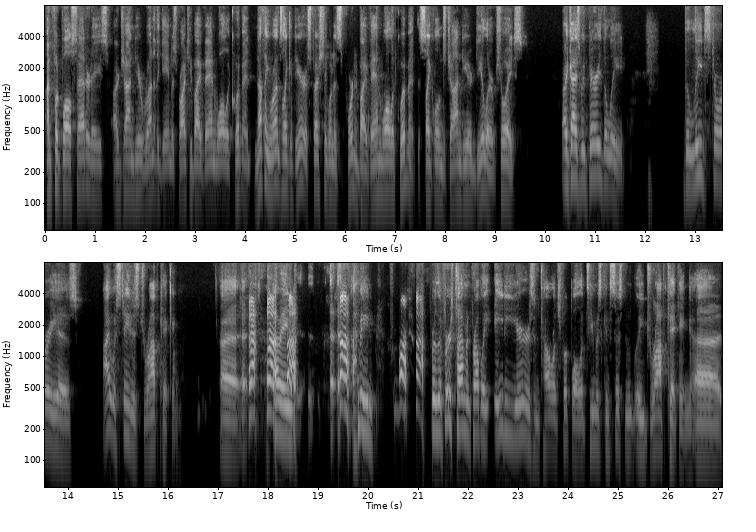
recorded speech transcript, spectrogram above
On football Saturdays, our John Deere run of the game is brought to you by Van Wall Equipment. Nothing runs like a deer, especially when it's supported by Van Wall Equipment, the Cyclones John Deere dealer of choice. All right, guys, we buried the lead. The lead story is Iowa State is drop kicking. Uh, I mean, I mean, for the first time in probably 80 years in college football, a team is consistently drop kicking. Uh,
